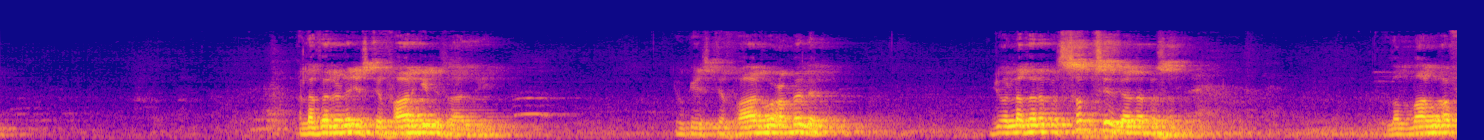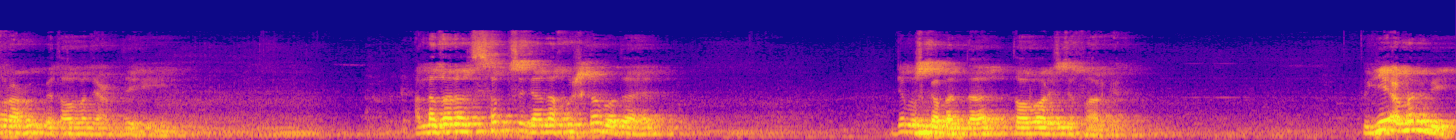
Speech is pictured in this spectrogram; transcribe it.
اللہ تعالیٰ نے استغفار کی مثال دی۔ کیونکہ استغفار وہ عمل ہے جو اللہ تعالیٰ کو سب سے زیادہ پسند ہے۔ اللہ افراح بطوبت عبدہ۔ ہی اللہ تعالیٰ سب سے زیادہ خوش کب ہوتا ہے؟ جب اس کا بندہ توبہ اور استغفار کرے۔ تو یہ عمل بھی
